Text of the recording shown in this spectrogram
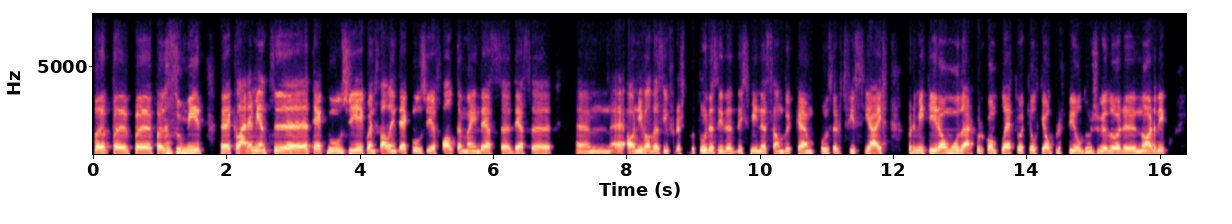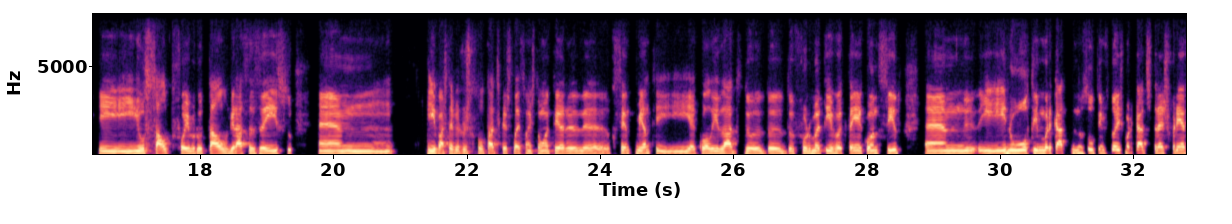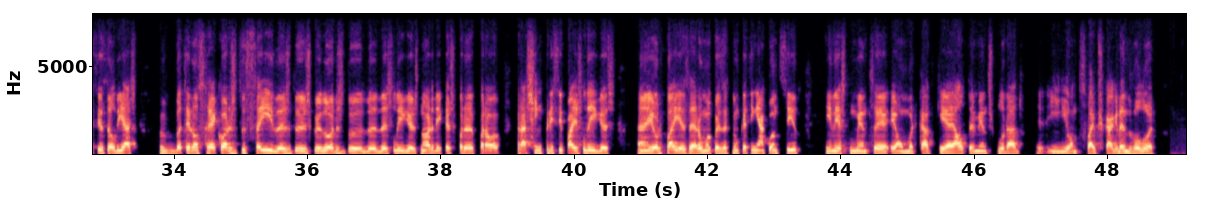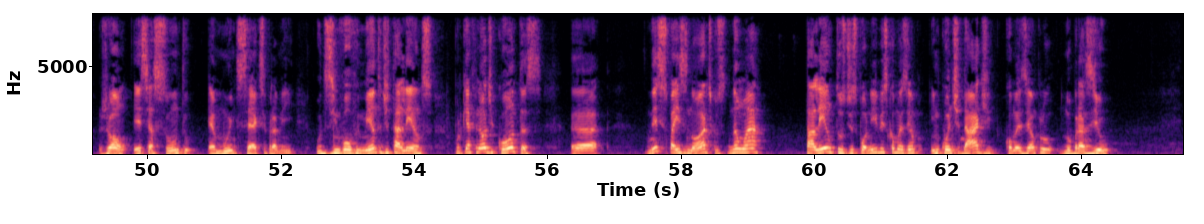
para, para, para resumir, uh, claramente a tecnologia, e quando falo em tecnologia, falo também dessa, dessa um, ao nível das infraestruturas e da disseminação de campos artificiais, permitiram mudar por completo aquilo que é o perfil do jogador eh, nórdico e, e o salto foi brutal graças a isso. Um, e basta ver os resultados que as seleções estão a ter uh, recentemente e, a qualidade de, de, de, formativa que tem acontecido. Um, e, e, no último mercado, nos últimos dois mercados de transferências, aliás, bateram-se recordes de saídas de jogadores de, das ligas nórdicas para, para, para as cinco principais ligas uh, europeias. Era uma coisa que nunca tinha acontecido e neste momento é, é um mercado que é altamente explorado e onde se vai buscar grande valor. João, esse assunto é muito sexy para mim. O desenvolvimento de talentos. Porque afinal de contas, uh, nesses países nórdicos não há talentos disponíveis como exemplo em quantidade, como exemplo no Brasil.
